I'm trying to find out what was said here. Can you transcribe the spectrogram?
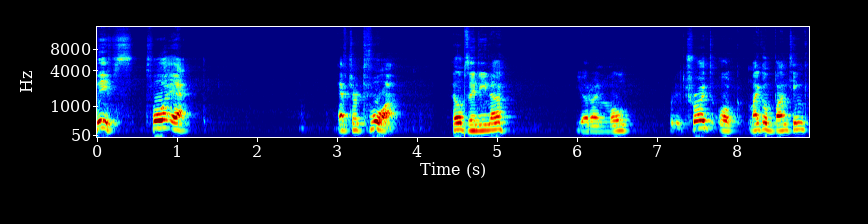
Leafs 2-1 efter 2. Filip Zadina, gör en mål för Detroit och Michael Bunting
